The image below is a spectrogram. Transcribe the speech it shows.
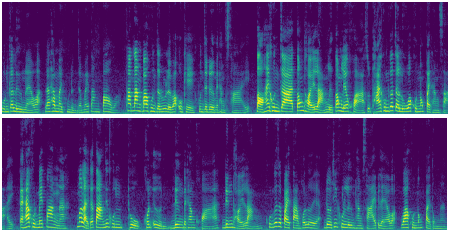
คุณก็ลืมแล้วอะแล้วทำไมคุณถึงจะไม่ตั้งเป้าอะถ้าตั้งเป้าคุณจะรู้เลยว่าโอเค คุณจะเดินไปทางซ้าย ต่อให้คุณจะต้องถอยหลังหรือต้องเลี้ยวขวาสุดท้ายคุณก็จะรู้ว่าคุณต้องไปทางซ้าย แต่ถ้าคุณไม่ตั้งนะ เมื่อไหร่ก็ตามที่คุณถูกคนอื่น ดึงไปทางขวาดึงถอยหลัง คุณก็จะไปตามเขาเลยอะโดยที่คุณลืมทางซ้ายไปแล้วอะว่าคุณต้องไปตรงนั้น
